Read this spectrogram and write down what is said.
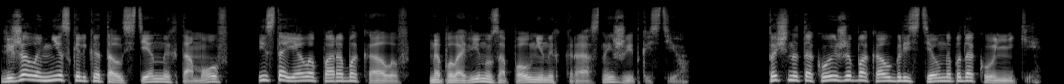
лежало несколько толстенных томов и стояла пара бокалов, наполовину заполненных красной жидкостью. Точно такой же бокал блестел на подоконнике.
